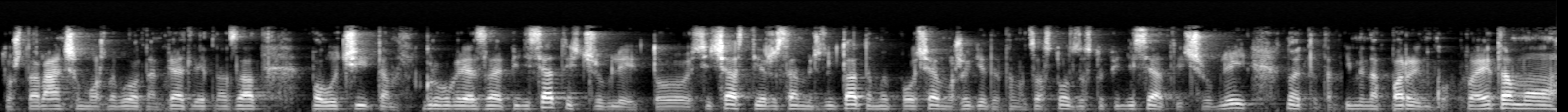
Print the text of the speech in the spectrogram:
то, что раньше можно было там 5 лет назад получить, там, грубо говоря, за 50 тысяч рублей, то сейчас те же самые результаты мы получаем уже где-то там за 100, за 150 тысяч рублей. Но это там именно по рынку. Поэтому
